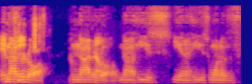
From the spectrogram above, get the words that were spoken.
Not at all. Not at No. all. No, he's you know he's one of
